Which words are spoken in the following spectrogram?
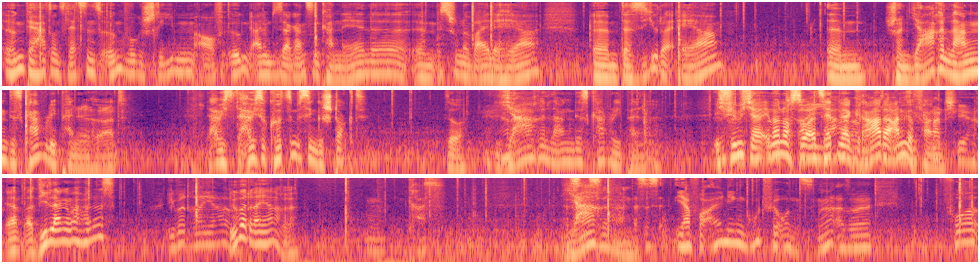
irgendwer hat uns letztens irgendwo geschrieben, auf irgendeinem dieser ganzen Kanäle, ähm, ist schon eine Weile her, ähm, dass sie oder er ähm, schon jahrelang Discovery Panel hört. Da habe ich, da hab ich so kurz ein bisschen gestockt. So, Ja. jahrelang Discovery Panel. Ich fühle mich ja immer noch so, als hätten wir gerade angefangen. Ja, wie lange machen wir das? Über drei Jahre. Über drei Jahre. Mhm. Krass. Das Jahrelang. Ist, das ist ja vor allen Dingen gut für uns. Ne? Also vor,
